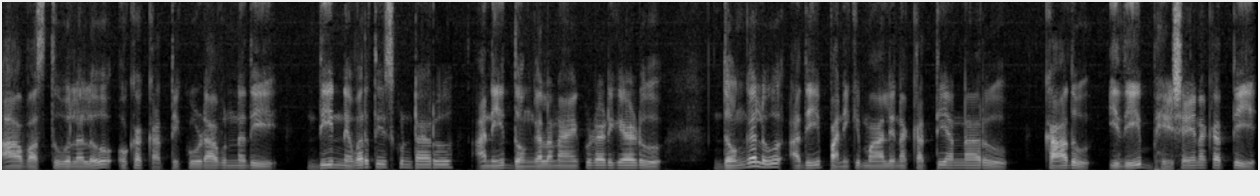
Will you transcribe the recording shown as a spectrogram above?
ఆ వస్తువులలో ఒక కత్తి కూడా ఉన్నది. దీన్నెవరు తీసుకుంటారు? అని దొంగల నాయకుడు అడిగాడు. దొంగలు అది పనికి మాలిన కత్తి అన్నారు. కాదు ఇది భేషైన కత్తి.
